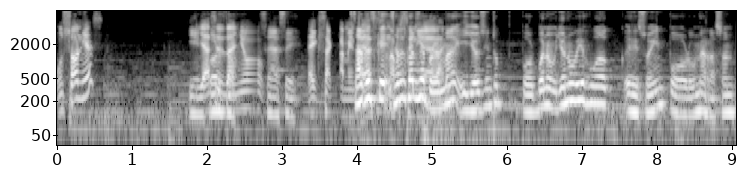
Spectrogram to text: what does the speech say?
un Sonias, Y, haces corto daño- Se hace. exactamente. ¿Sabes una ¿Sabes cuál es el daño. problema? Y yo siento por bueno, yo no había jugado eh, Swain por una razón,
